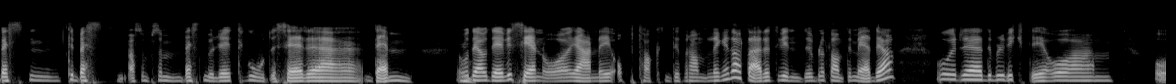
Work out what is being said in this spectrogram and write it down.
best, best, altså som best mulig tilgodeser eh, dem. Og. Det er jo det vi ser nå gjerne i opptakten til forhandlingene, at det er et vindu bl.a. i media hvor eh, det blir viktig å, å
